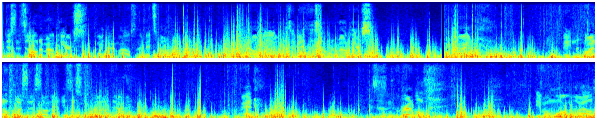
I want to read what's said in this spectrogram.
Our distance is all to Mount Pierce, 0.9 miles from the Mizpah. Now, many owners of business summit of Mount Pierce. Alright, and the final close to the summit is just right up there. Man, this is incredible. Even more wild,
